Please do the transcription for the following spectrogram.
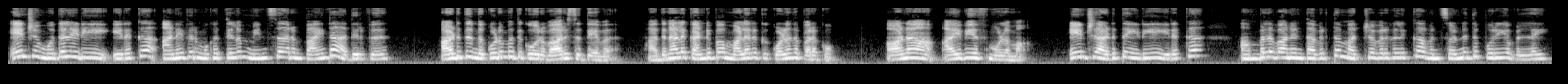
என்று முதலிடியை இறக்க அனைவர் முகத்திலும் மின்சாரம் பாய்ந்த அதிர்வு. அடுத்து இந்த குடும்பத்துக்கு ஒரு வாரிசு தேவை. அதனால கண்டிப்பா மலருக்கு குழந்தை பிறக்கும். ஆனா ஐவிஎஃப் மூலமா. என்று அடுத்த இடியை இறக்க அம்பலவாணன் தவிர்த்து மற்றவர்களுக்கு அவன் சொன்னது புரியவில்லை.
